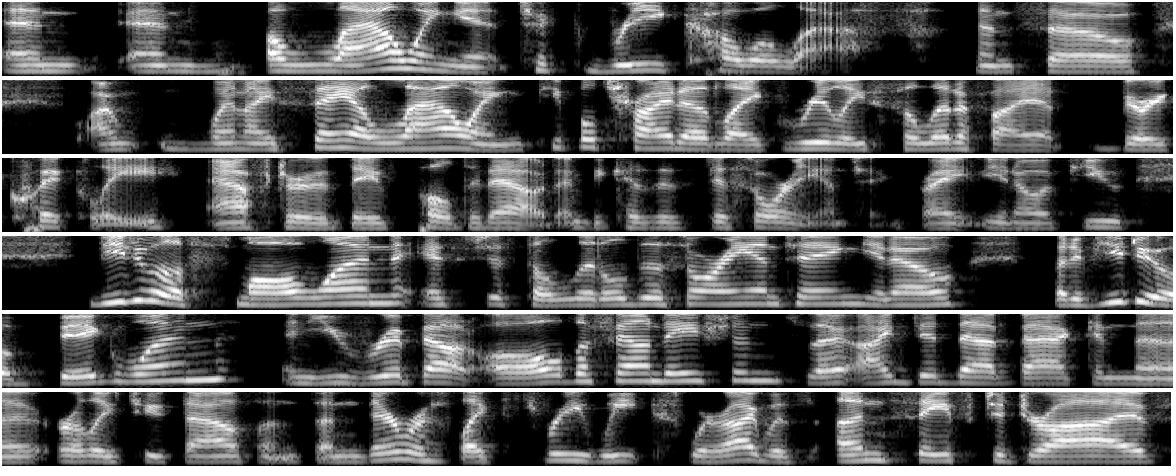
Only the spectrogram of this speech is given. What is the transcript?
and and allowing it to recoalesce and so I, when I say allowing, people try to like really solidify it very quickly after they've pulled it out, and because it's disorienting, right? You know, if you if you do a small one, it's just a little disorienting, you know. But if you do a big one and you rip out all the foundations, I did that back in the early 2000s, and there was like three weeks where I was unsafe to drive.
